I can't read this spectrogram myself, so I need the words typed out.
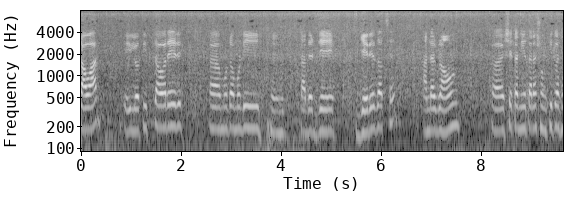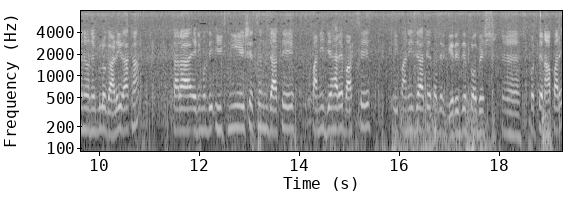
টাওয়ার। এই লতিফ টাওয়ারের মোটামুটি, তাদের যে গ্যারেজ আছে আন্ডারগ্রাউন্ড সেটা নিয়ে তারা শঙ্কিত। এখানে অনেকগুলো গাড়ি রাখা। তারা এরই মধ্যে ইট নিয়ে এসেছেন যাতে পানি যে হারে বাড়ছে, এই পানি যাতে তাদের গ্যারেজে প্রবেশ করতে না পারে।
